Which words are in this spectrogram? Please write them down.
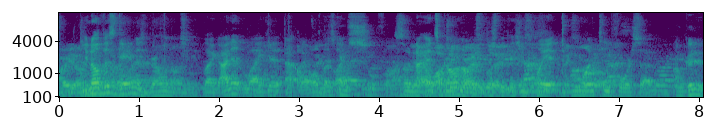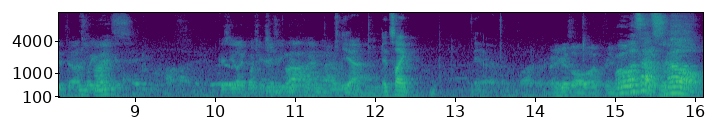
Are you- You know this game is growing on me. Like I didn't like it at all, but like so fun. so now it's growing on me just because you play it 24/7. I'm good at it though. That's why you like it. Because you like watching something good play. Yeah, it's like. Yeah. Are you guys all live? Pretty Bro, what's that smell?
